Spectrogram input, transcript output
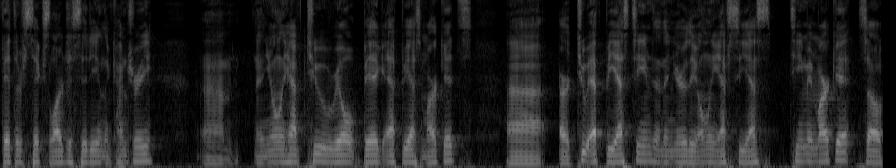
fifth or sixth largest city in the country. Um, and you only have two real big FBS markets, uh, or two FBS teams, and then you're the only FCS team in market. So,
